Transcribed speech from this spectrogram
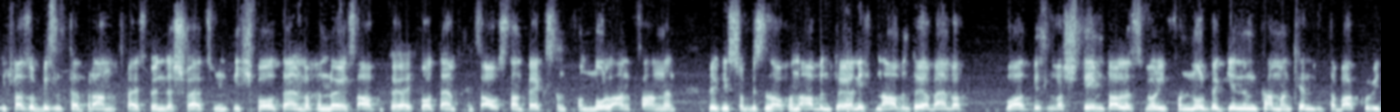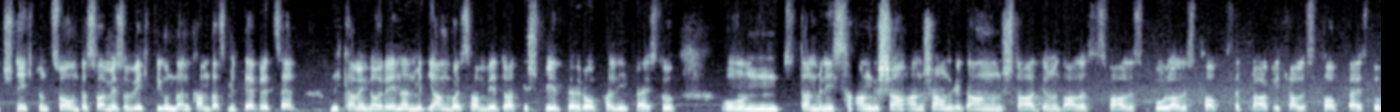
ich war so ein bisschen verbrannt, weißt du, in der Schweiz und ich wollte einfach ein neues Abenteuer. Ich wollte einfach ins Ausland wechseln, von Null anfangen, wirklich so ein bisschen auch ein Abenteuer. Nicht ein Abenteuer, aber einfach, wo halt ein bisschen was stimmt, alles, wo ich von Null beginnen kann. Man kennt Tabakovic nicht und so und das war mir so wichtig und dann kam das mit Debrecen und ich kann mich noch erinnern, mit Young Boys haben wir dort gespielt, der Europa League, weißt du. Und dann bin ich anschauen gegangen, Stadion und alles. Es war alles cool, alles top, vertraglich alles top, weißt du.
